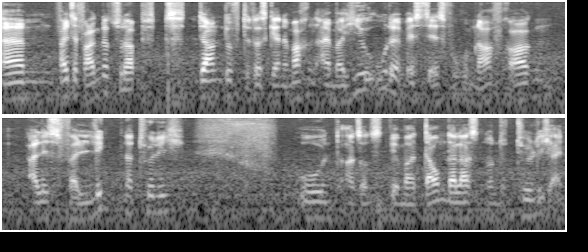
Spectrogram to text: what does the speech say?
Ähm, falls ihr Fragen dazu habt, dann dürft ihr das gerne machen. Einmal hier oder im SCS-Forum nachfragen. Alles verlinkt natürlich. Und ansonsten wie immer Daumen da lassen und natürlich ein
